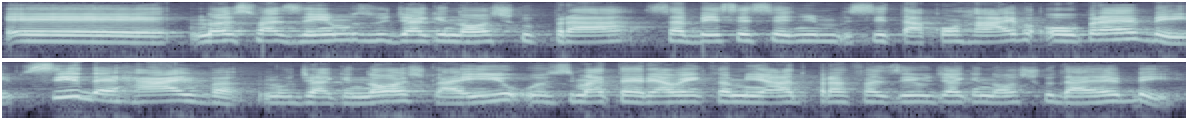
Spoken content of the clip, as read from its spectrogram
é, nós fazemos o diagnóstico para saber se está com raiva ou para EB. Se der raiva no diagnóstico, aí esse material é encaminhado para fazer o diagnóstico da EB.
